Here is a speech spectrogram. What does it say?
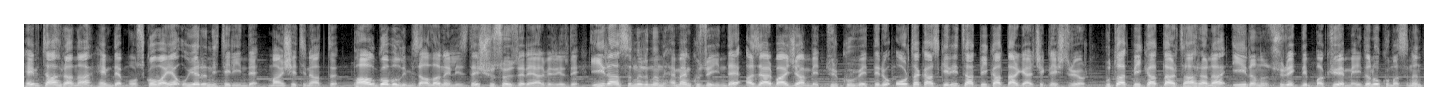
hem Tahran'a hem de Moskova'ya uyarı niteliğinde manşetini attı. Paul Goebel imzalı analizde şu sözlere yer verildi. İran sınırının hemen kuzeyinde Azerbaycan ve Türk kuvvetleri ortak askeri tatbikatlar gerçekleştiriyor. Bu tatbikatlar Tahran'a İran'ın sürekli Bakü'ye meydan okumasının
